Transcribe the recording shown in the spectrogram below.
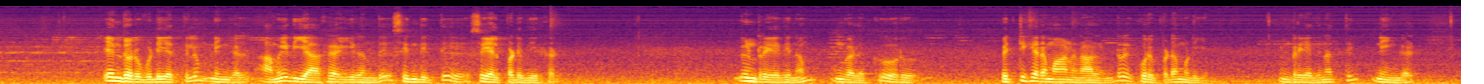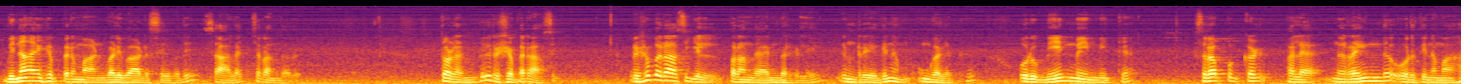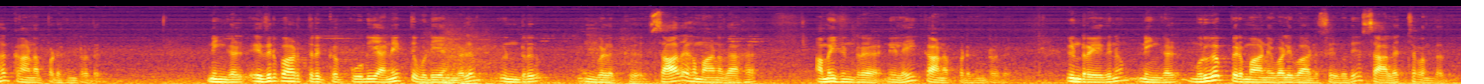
எந்த ஒரு விடயத்திலும் நீங்கள் அமைதியாக இருந்து சிந்தித்து செயல்படுவீர்கள். இன்றைய தினம் உங்களுக்கு ஒரு வெற்றிகரமான நாள் என்று குறிப்பிட முடியும். இன்றைய தினத்தில் நீங்கள் விநாயகப் பெருமான் வழிபாடு செய்வது சாலச் சிறந்தது. தொடர்ந்து ரிஷபராசி. ரிஷபராசியில் பிறந்த அன்பர்களே இன்றைய தினம் உங்களுக்கு ஒரு மேன்மை மிக்க சிறப்புகள் பல நிறைந்த ஒரு தினமாக காணப்படுகின்றது. நீங்கள் எதிர்பார்த்திருக்கக்கூடிய அனைத்து விடயங்களும் இன்று உங்களுக்கு சாதகமானதாக அமைகின்ற நிலை காணப்படுகின்றது. இன்றைய தினம் நீங்கள் முருகப்பெருமானை வழிபாடு செய்வது சாலச் சிறந்தது.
